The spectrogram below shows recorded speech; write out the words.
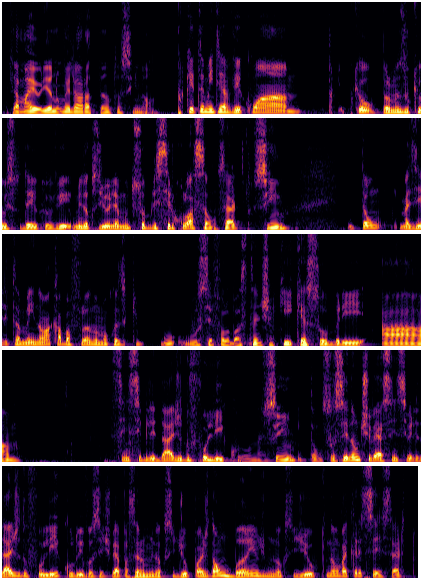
porque a maioria não melhora tanto assim não. Porque também tem a ver com a... Porque, eu, pelo menos o que eu estudei, o que eu vi, o minoxidil é muito sobre circulação, certo? Sim. Então, mas ele também não acaba falando uma coisa que você falou bastante aqui, que é sobre a sensibilidade do folículo, né? Sim. Então, se você não tiver a sensibilidade do folículo e você estiver passando minoxidil, pode dar um banho de minoxidil que não vai crescer, certo?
